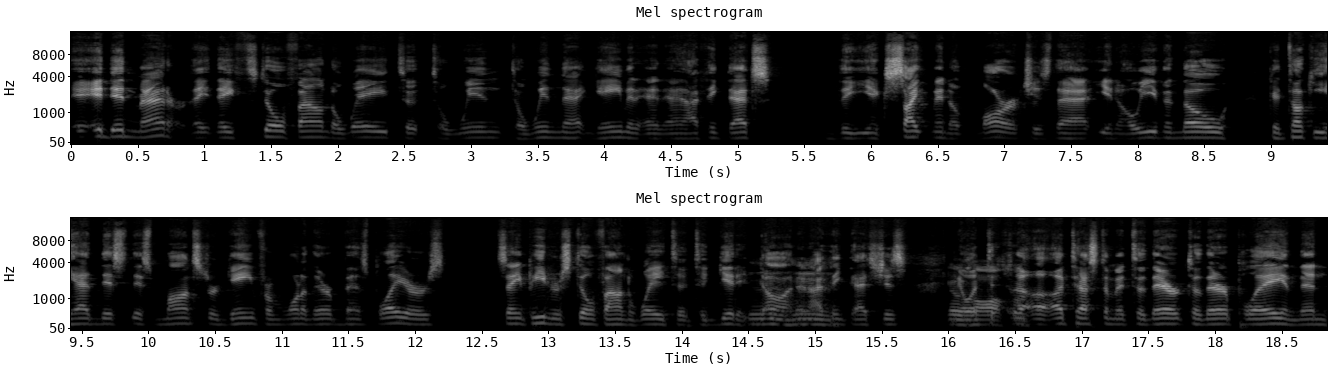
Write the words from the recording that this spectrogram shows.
it, it didn't matter. They they still found a way to to win to win that game, and, and and I think that's the excitement of March is that you know even though Kentucky had this this monster game from one of their best players, St. Peter's still found a way to to get it done, and I Mhm. think that's just you know a, awesome. a, a testament to their to their play, and then.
